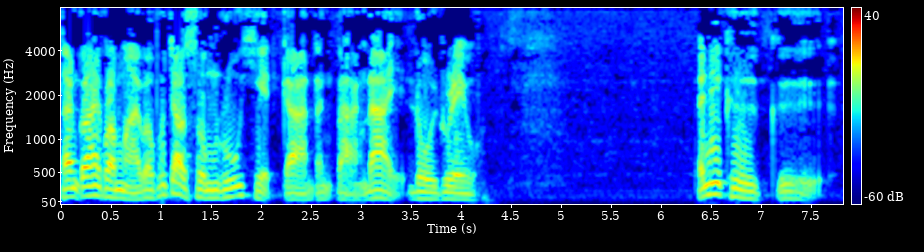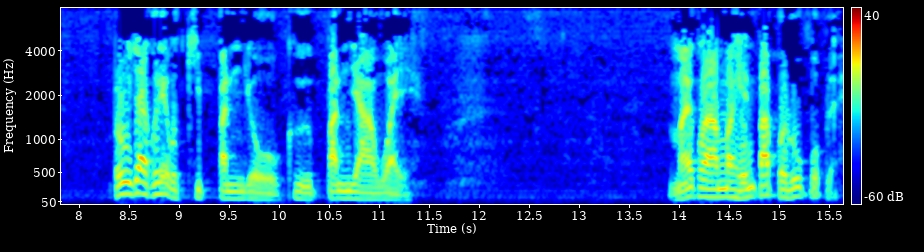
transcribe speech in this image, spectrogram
ท่านก็ให้ความหมายว่าพระเจ้าทรงรู้เหตุการณ์ต่าง ๆ ได้โดยเร็ว อันนี้คือคือ พระพุทธเจ้าเขาเรียกว่าขิปปัญโยคือปัญญาไวหมายความมาเห็นปั๊บก็รู้ปุ๊บเลย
